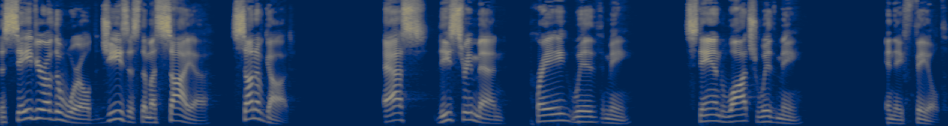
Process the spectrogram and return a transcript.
The Savior of the world, Jesus, the Messiah, Son of God, asks these three men, Pray with me, stand watch with me. And they failed.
